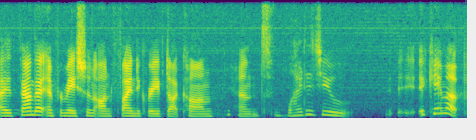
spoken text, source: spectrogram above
I found that information on findagrave.com and Why did you? It- came up.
